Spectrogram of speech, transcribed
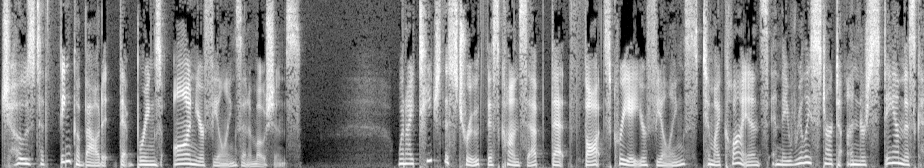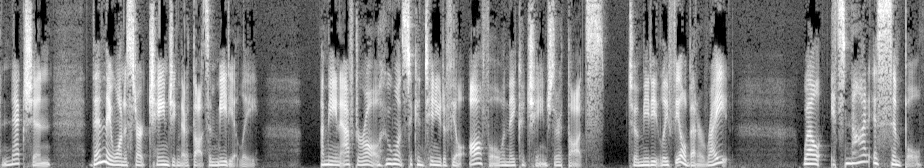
chose to think about it that brings on your feelings and emotions. When I teach this truth, this concept that thoughts create your feelings to my clients, and they really start to understand this connection, then they want to start changing their thoughts immediately. I mean, after all, who wants to continue to feel awful when they could change their thoughts to immediately feel better, right? Well, it's not as simple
